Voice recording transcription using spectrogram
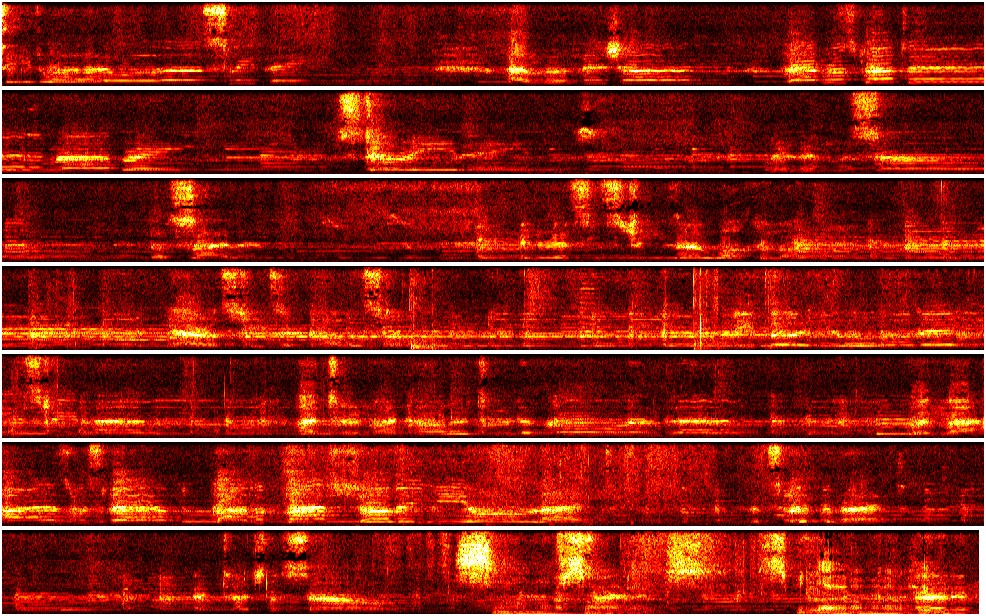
conceived while I was sleeping, and the vision that was planted in my brain still Silence. Bismillahirrahmanirrahim.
